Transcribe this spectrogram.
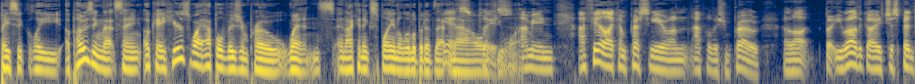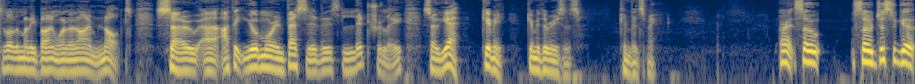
basically opposing that, saying, okay, here's why Apple Vision Pro wins, and I can explain a little bit of that yes, now please. if you want. I mean, I feel like I'm pressing you on Apple Vision Pro a lot, but you are the guy who's just spent a lot of money buying one, and I'm not. So uh, I think you're more invested in this, literally. So yeah, give me, give me the reasons. Convince me. All right, so so just to get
